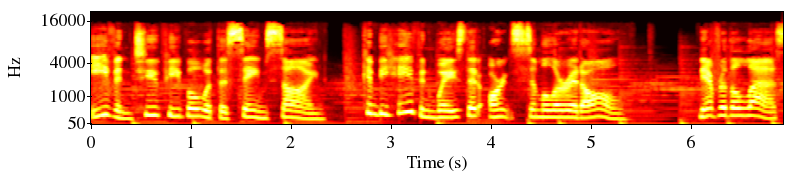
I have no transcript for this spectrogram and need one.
Even two people with the same sign can behave in ways that aren't similar at all. Nevertheless,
